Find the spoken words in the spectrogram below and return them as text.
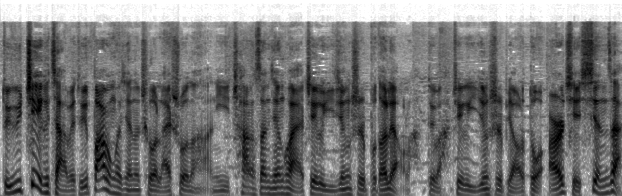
对于这个价位，对于八万块钱的车来说呢，你差个三千块，这个已经是不得了了，对吧？这个已经是比较多，而且现在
